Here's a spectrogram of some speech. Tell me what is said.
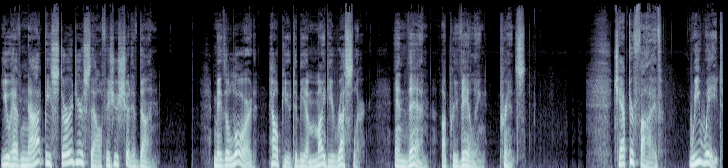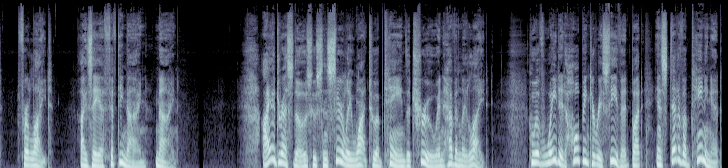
you have not bestirred yourself as you should have done. May the Lord help you to be a mighty wrestler and then a prevailing prince. Chapter 5 We Wait for Light. Isaiah 59 9. I address those who sincerely want to obtain the true and heavenly light, who have waited hoping to receive it, but instead of obtaining it,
